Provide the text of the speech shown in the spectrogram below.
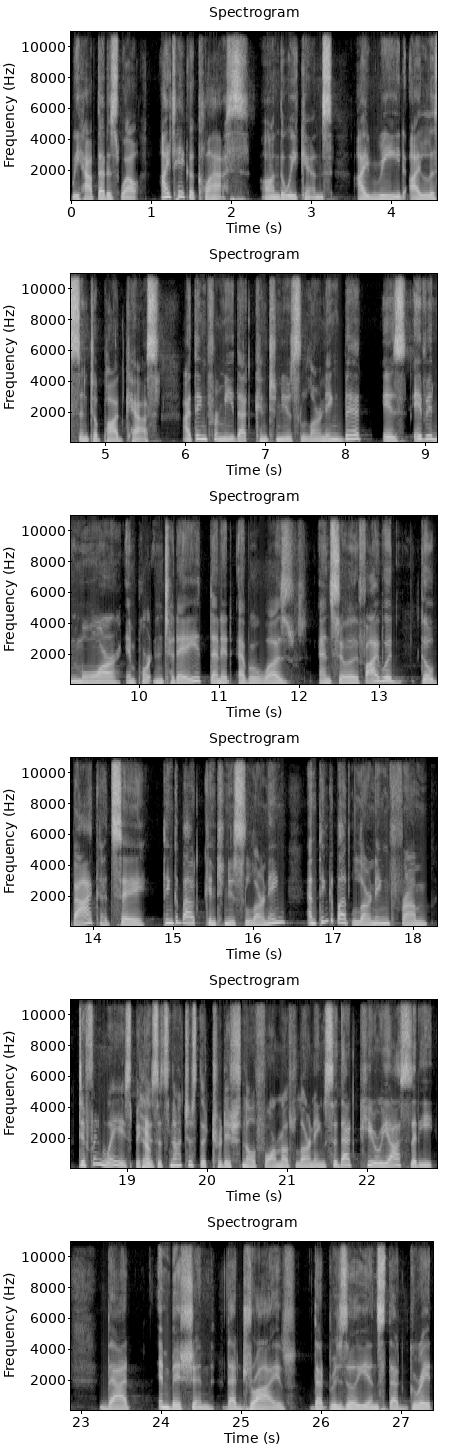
we have that as well. I take a class on the weekends. I read. I listen to podcasts. I think for me that continuous learning bit is even more important today than it ever was. And so if I would go back, I'd say, think about continuous learning and think about learning from different ways because it's not just the traditional form of learning. So that curiosity, that ambition, that drive, that resilience, that grit,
